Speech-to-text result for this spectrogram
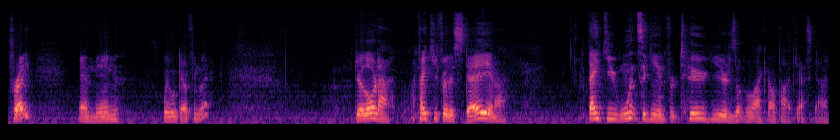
pray, and then we will go from there. Dear Lord, I, I thank you for this day, and I thank you once again for two years of the Lackadar podcast, God.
